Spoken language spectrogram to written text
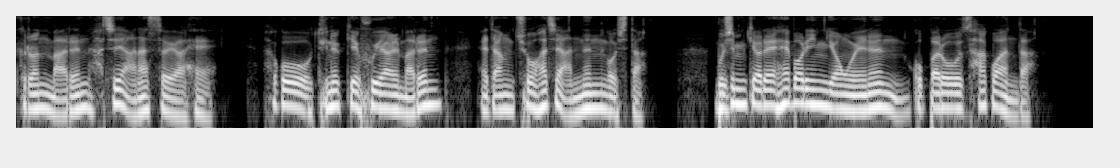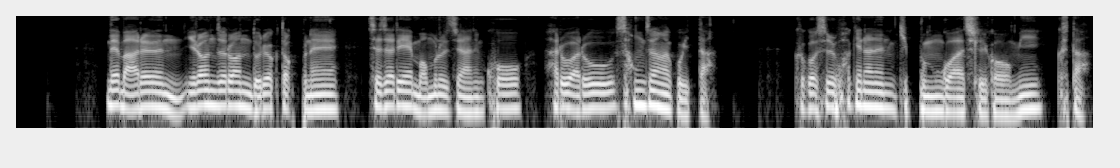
그런 말은 하지 않았어야 해. 하고 뒤늦게 후회할 말은 애당초 하지 않는 것이다. 무심결에 해버린 경우에는 곧바로 사과한다. 내 말은 이런저런 노력 덕분에 제자리에 머무르지 않고 하루하루 성장하고 있다. 그것을 확인하는 기쁨과 즐거움이 크다.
